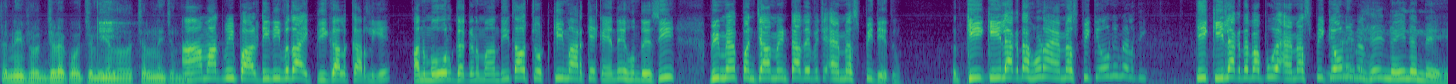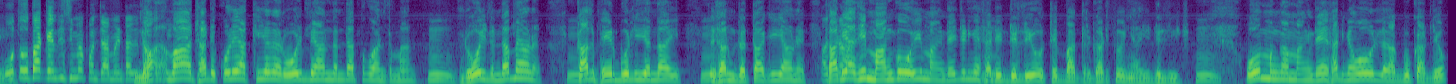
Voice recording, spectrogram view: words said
ਤੇ ਨਹੀਂ ਫਿਰ ਜਿਹੜਾ ਕੋਈ ਚੱਲੀ ਜਾਂਦਾ ਤਾਂ ਚੱਲਣਾ ਹੀ ਚੱਲਣਾ। ਆਮ ਆਦਮੀ ਪਾਰਟੀ ਦੀ ਵਿਧਾਇਕ ਦੀ ਗੱਲ ਕਰ ਲਈਏ ਅਨਮੋਲ ਗਗਨਮਾਨ ਦੀ ਤਾਂ ਉਹ ਚੁਟਕੀ ਮਾਰ ਕੇ ਕਹਿੰਦੇ ਹੁੰਦੇ ਸੀ ਵੀ ਮੈਂ 5 ਮਿੰਟਾਂ ਦੇ ਵਿੱਚ ਐਮਐਸਪੀ ਦੇ ਦੂੰ। ਕੀ ਕੀ ਲੱਗਦਾ ਹੁਣ ਐਮਐਸਪੀ ਕਿਉਂ ਨਹੀਂ ਮਿਲਦੀ? ਕੀ ਕੀ ਲੱਗਦਾ ਬਾਪੂ ਐਮਐਸਪੀ ਕਿਉਂ ਨਹੀਂ ਮਿਲਦੀ ਨਹੀਂ ਦਿੰਦੇ ਇਹ। ਉਹ ਤਾਂ ਉਹ ਤਾਂ ਕਹਿੰਦੀ ਸੀ ਮੈਂ 5 ਮਿੰਟਾਂ 'ਚ ਦੇ ਨਾ ਦੂੰ। ਵਾਹ ਸਾਡੇ ਕੋਲੇ ਆਖੀ ਜਾਂਦਾ ਰੋਜ਼ ਬਿਆਨ ਦਿੰਦਾ ਭਗਵੰਤ ਮਾਨ। ਰੋਜ਼ ਦਿੰਦਾ ਮੈਂ ਹੁਣ ਕੱਲ ਫੇਰ ਬੋਲੀ ਜਾਂਦਾ ਸੀ ਤੇ ਸਾਨੂੰ ਦਿੱਤਾ ਕੀ ਆ ਉਹਨੇ। ਸਾਡੀ ਅਸੀਂ ਮੰਗ ਉਹੀ ਮੰਗਦੇ ਜਿਹੜੀਆਂ ਸਾਡੀ ਦਿੱਲੀ ਉੱਥੇ ਬਹਾਦਰਗੜ੍ਹ ਚ ਹੋਈਆਂ ਸੀ ਦਿੱਲੀ ਚ। ਉਹ ਮੰਗਾਂ ਮੰਗਦੇ ਆ, ਸਾਡੀਆਂ ਉਹ ਲਾਗੂ ਕਰ ਦਿਓ।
